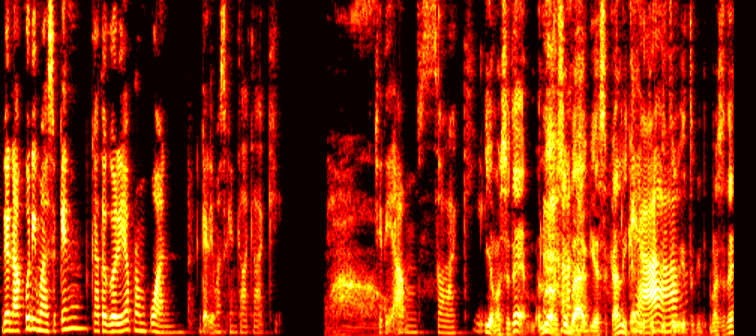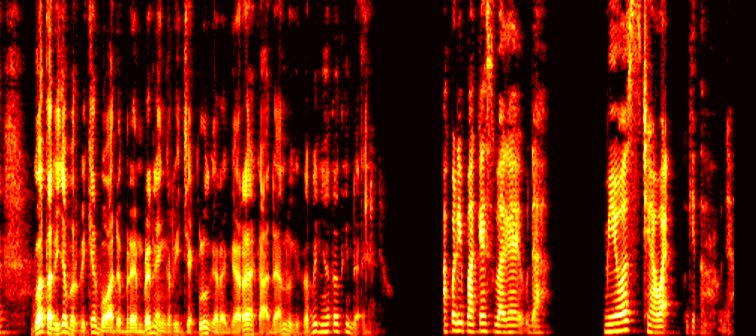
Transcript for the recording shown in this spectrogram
dan aku dimasukin kategorinya perempuan, nggak dimasukin ke laki-laki. Wow. Jadi I'm so lucky. Iya maksudnya lu harusnya bahagia sekali kan Iya. itu, itu itu maksudnya gua tadinya berpikir bahwa ada brand-brand yang reject lu gara-gara keadaan lu gitu tapi ternyata tidak ya. Aku dipakai sebagai udah muse cewek gitu, udah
